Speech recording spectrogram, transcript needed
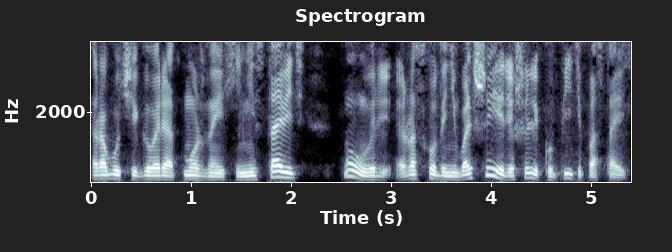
Рабочие говорят, можно их и не ставить. Ну, расходы небольшие, решили купить и поставить.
